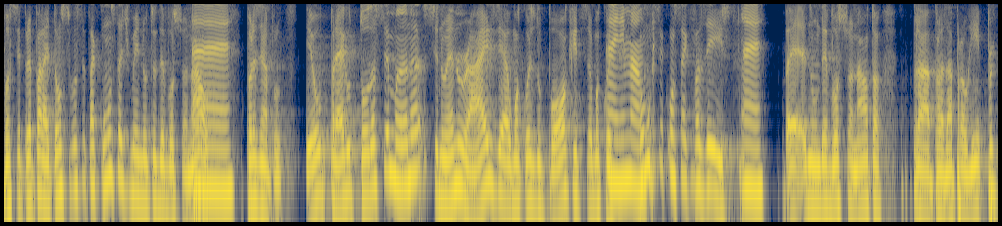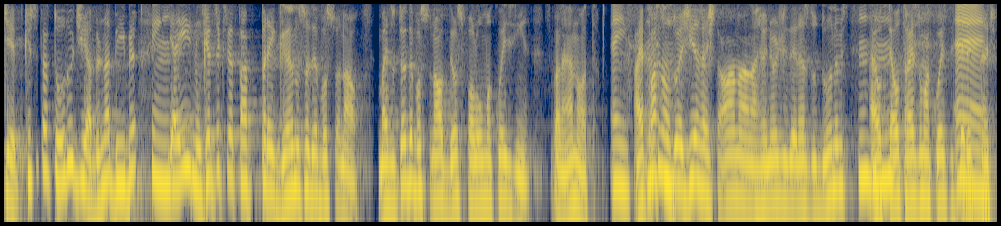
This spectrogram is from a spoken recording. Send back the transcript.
você preparar. Então, se você tá constantemente no teu devocional, É. por exemplo, eu prego toda semana, se não é no Rise, é uma coisa do Pocket, é uma coisa... É animal. Como que você consegue fazer isso? É. é, num devocional e tal, pra, pra dar pra alguém. Por quê? Porque você tá todo dia abrindo a Bíblia. Sim. E aí, não quer dizer que você tá pregando o seu devocional. Mas no teu devocional, Deus falou uma coisinha. Você fala, "Ah, anota. É isso. Aí passa. Uhum. uns dois dias, a gente tá lá na, na reunião de liderança do Dunamis. Aí o Theo traz uma coisa interessante.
